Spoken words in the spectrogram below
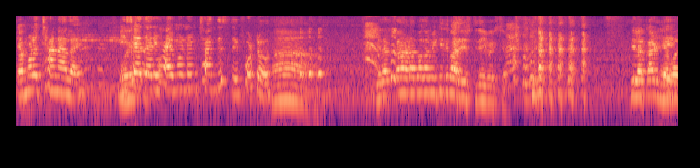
त्यामुळे छान आलाय. मी होय. शेजारी हाय म्हणून छान दिसते फोटो हा. तिला काढा बघा मी किती भारी दिसते त्यापेक्षा. तिला हा.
